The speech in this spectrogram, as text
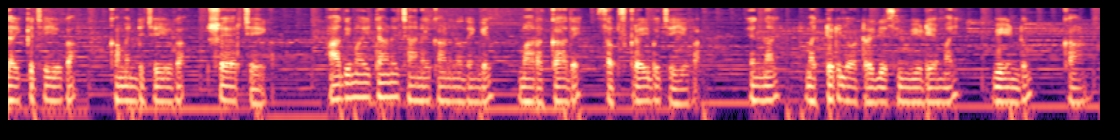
ലൈക്ക് ചെയ്യുക കമന്റ് ചെയ്യുക ഷെയർ ചെയ്യുക. ആദ്യമായിട്ടാണ് ചാനൽ കാണുന്നതെങ്കിൽ മറക്കാതെ സബ്സ്ക്രൈബ് ചെയ്യുക. എന്നാൽ മറ്റൊരു ലോട്ടറി ഗസിംഗ് വീഡിയോയുമായി വീണ്ടും കാണും.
